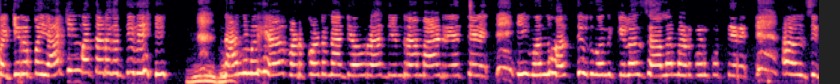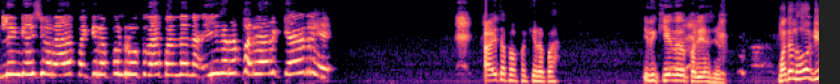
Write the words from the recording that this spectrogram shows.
ಫಕೀರಪ್ಪ ಯಾಕೆ ಹಿಂಗ್ ಮಾತಾಡಗತ್ತೀರಿ ನಾನ್ ನಿಮಗ್ ಹೇಳ ಪಡ್ಕೊಂಡ್ರ ನಾ ದೇವ್ರ ದಿಂಡ್ರ ಮಾಡ್ರಿ ಅಂತೇಳಿ. ಈಗ ಒಂದ್ ಹೊತ್ತಿದ್ ಒಂದ್ ಕಿಲೋ ಸಾಲ ಮಾಡ್ಕೊಂಡ್ ಕೂತೀರಿ. ಆ ಸಿದ್ಲಿಂಗೇಶ್ವರ ಫಕೀರಪ್ಪನ ರೂಪದಾಗ ಬಂದನ. ಈಗರ ಪರಿಹಾರ ಕೇಳ್ರಿ. ಆಯ್ತಪ್ಪ ಫಕೀರಪ್ಪ. ಇದಕ್ಕೆ ಏನಾದ್ರು ಪರಿಹಾರ ಹೇಳಿ. ಮೊದಲು ಹೋಗಿ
